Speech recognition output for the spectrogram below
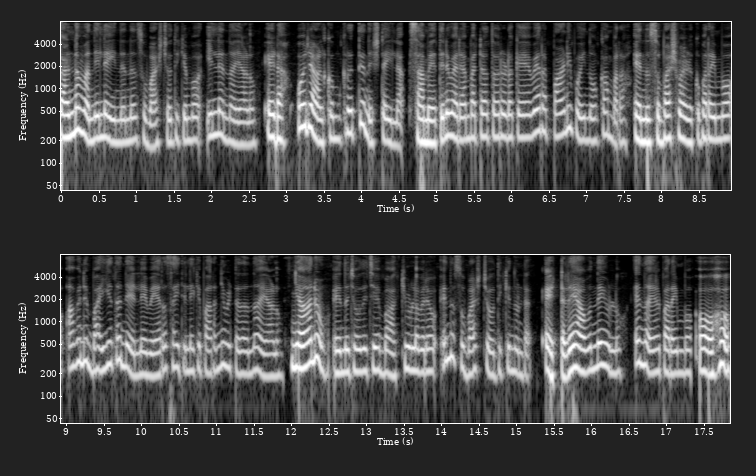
കണ്ണം വന്നില്ല ഇന്നെന്ന് സുഭാഷ് ചോദിക്കുമ്പോൾ ഇല്ലെന്നയാളും എടാ ഒരാൾക്കും കൃത്യനിഷ്ഠയില്ല. സമയത്തിന് വരാൻ പറ്റാത്തവരോടൊക്കെ വേറെ പാണി പോയി നോക്കാൻ പറ. എന്ന് സുഭാഷ് വഴക്ക് പറയുമ്പോൾ അവന് ബയ്യ തന്നെയല്ലേ വേറെ സൈറ്റിലേക്ക് പറഞ്ഞു വിട്ടതെന്ന് അയാളും. ഞാനോ? എന്ന് ചോദിച്ച് ബാക്കിയുള്ളവരോ? എന്ന് സുഭാഷ് ചോദിക്കുന്നുണ്ട്. എട്ടര ആവുന്നേ ഉള്ളൂ എന്നയാൾ പറയുമ്പോൾ ഓഹോ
